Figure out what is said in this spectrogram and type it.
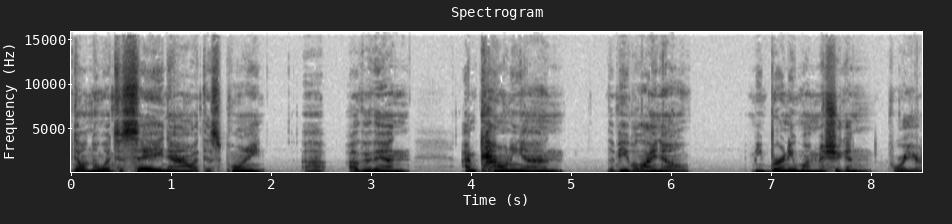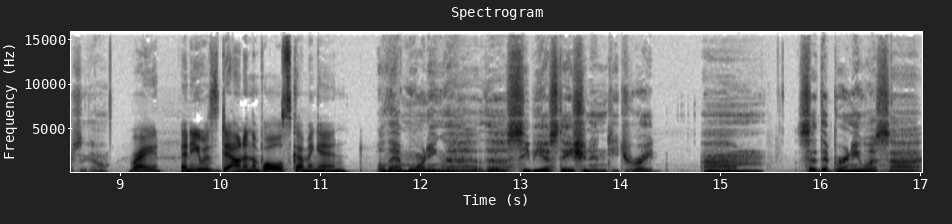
don't know what to say now at this point uh, other than I'm counting on the people I know. I mean, Bernie won Michigan four years ago. Right. And he was down in the polls coming in. Well, that morning, the the CBS station in Detroit um, said that Bernie was uh,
